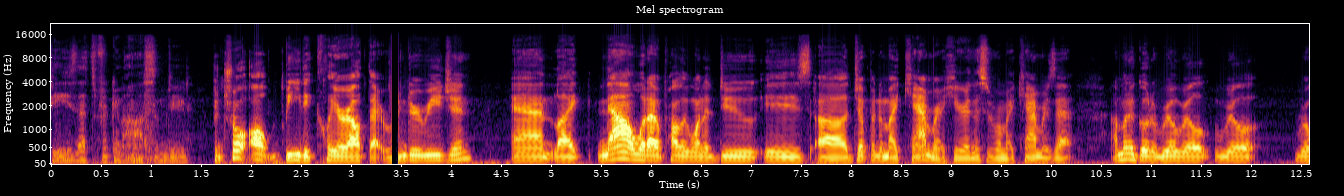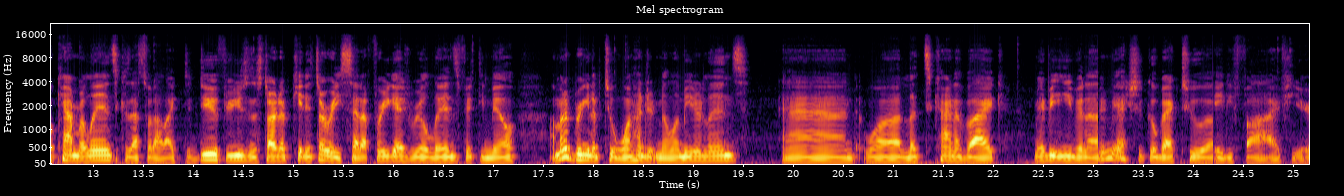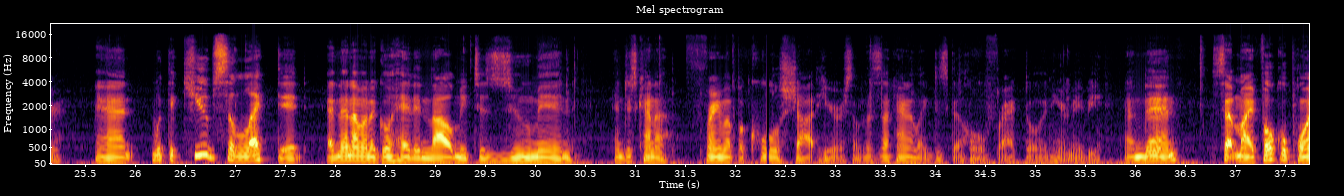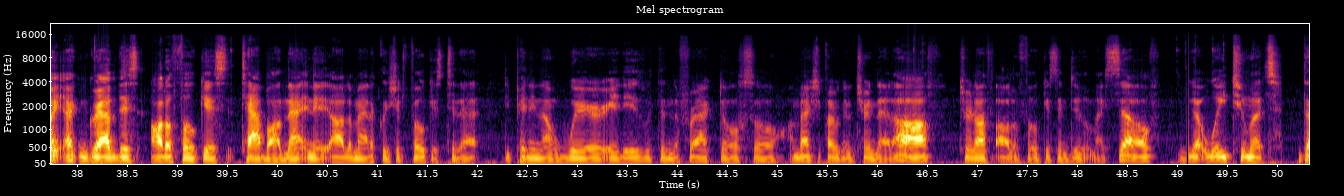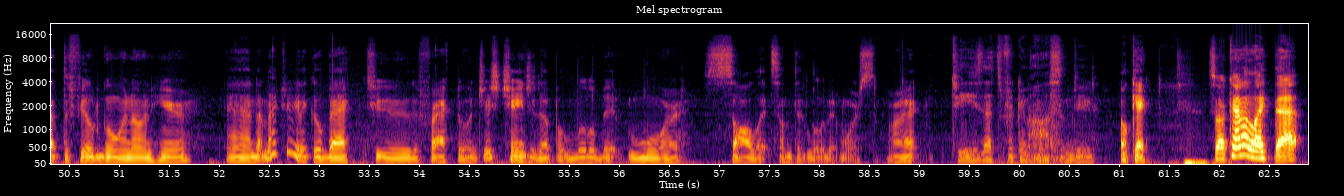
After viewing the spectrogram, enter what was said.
Jeez, that's freaking awesome, dude. Control Alt B to clear out that render region. And like now what I probably want to do is uh, jump into my camera here. And this is where my camera's at. I'm going to go to real, real, real, real camera lens because that's what I like to do. If you're using the startup kit, it's already set up for you guys. Real lens, 50 mil. I'm going to bring it up to 100 millimeter lens. And well, let's kind of like maybe even a, maybe should go back to a 85 here. And with the cube selected, and then I'm going to go ahead and allow me to zoom in and just kind of frame up a cool shot here or something. This is kind of like just the whole fractal in here maybe. And then set my focal point. I can grab this autofocus tab on that and it automatically should focus to that depending on where it is within the fractal. So I'm actually probably going to turn that off, turn off autofocus and do it myself. We got way too much depth of field going on here. And I'm actually going to go back to the fractal and just change it up a little bit more solid, something a little bit more. All right. Jeez, that's freaking awesome, dude. Okay. So I kind of like that.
